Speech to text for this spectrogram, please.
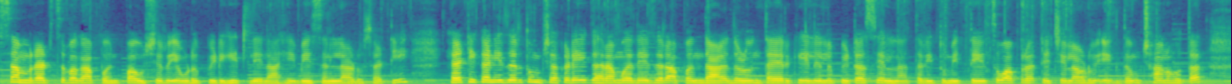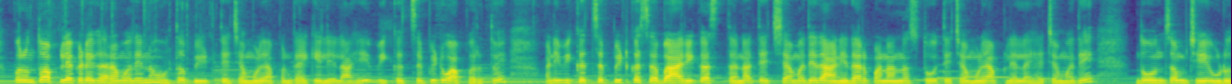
सम्राटचं बघा आपण पावशेर एवढं पीठ घेतलेलं आहे बेसन लाडूसाठी. ह्या ठिकाणी जर तुमच्याकडे घरामध्ये जर आपण डाळ दळून तयार केलेलं पीठ असेल ना तरी तुम्ही तेच वापरा. त्याचे लाडू एकदम छान होतात. परंतु आपल्याकडे घरामध्ये नव्हतं पीठ त्याच्यामुळे आपण काय केलेलं आहे विकतचं पीठ वापरतोय. आणि विकतचं पीठ कसं बारीक असतं ना त्याच्यामध्ये दाणेदारपणा नसतो. त्याच्यामुळे आपल्याला ह्याच्यामध्ये दोन चमचे एवढं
